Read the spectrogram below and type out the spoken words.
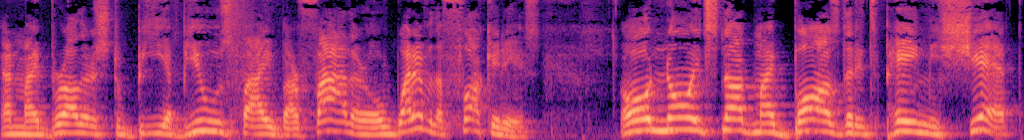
and my brothers to be abused by our father or whatever the fuck it is. Oh no, it's not my boss that it's paying me shit.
